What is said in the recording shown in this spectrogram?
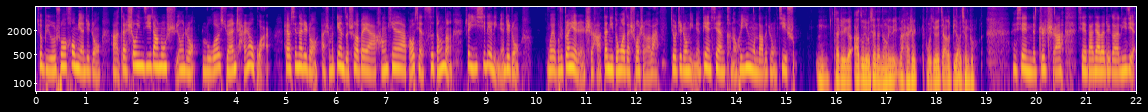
就比如说后面这种啊，在收音机当中使用这种螺旋缠绕管，还有现在这种啊什么电子设备啊、航天啊、保险丝等等这一系列里面，这种我也不是专业人士哈，但你懂我在说什么吧？就这种里面电线可能会应用到的这种技术。嗯，在这个阿祖有限的能力里面，还是我觉得讲的比较清楚。谢谢你的支持啊，谢谢大家的这个理解。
